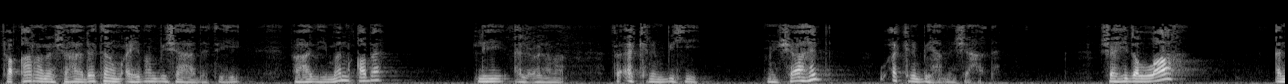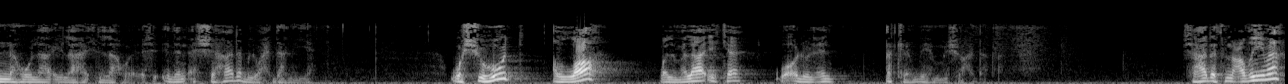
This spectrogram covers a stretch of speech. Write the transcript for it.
فقرن شهادتهم أيضا بشهادته. فهذه منقبة للعلماء. فأكرم به من شاهد وأكرم بها من شهادة. شهد الله أنه لا إله إلا هو. إذن الشهادة بالوحدانية. والشهود الله والملائكة وأولو العلم أكرم بهم من شهداء. شهادة عظيمة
